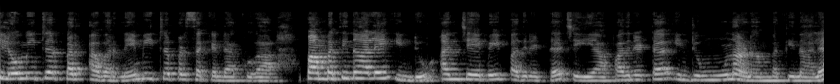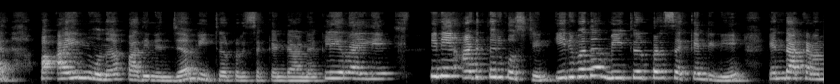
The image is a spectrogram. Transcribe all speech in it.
കിലോമീറ്റർ പെർ അവറിനെ മീറ്റർ പെർ സെക്കൻഡ് ആക്കുക. അപ്പൊ അമ്പത്തിനാല് ഇന്റു അഞ്ച് ബൈ പതിനെട്ട് ചെയ്യുക പതിനെട്ട് ഇന്റു മൂന്നാണ് അമ്പത്തിനാല്. അപ്പൊ ഐ മൂന്ന് പതിനഞ്ച് മീറ്റർ പെർ സെക്കൻഡ് ആണ്. ക്ലിയർ ആയില്ലേ? ഇനി അടുത്തൊരു ക്വസ്റ്റ്യൻ ഇരുപത് മീറ്റർ പെർ സെക്കൻഡിനെ എന്താക്കണം?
